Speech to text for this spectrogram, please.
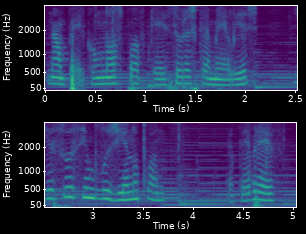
Não percam o nosso podcast sobre as camélias e a sua simbologia no conto. Até breve!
